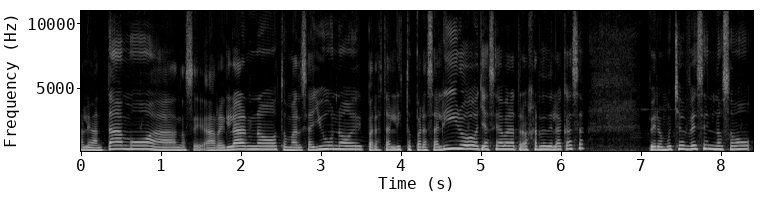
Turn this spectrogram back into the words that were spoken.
nos levantamos a, no sé, a arreglarnos, tomar desayuno para estar listos para salir o ya sea para trabajar desde la casa. Pero muchas veces no, somos,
